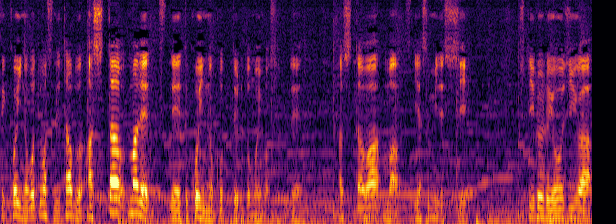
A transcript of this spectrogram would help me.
でコイン残ってますんで多分明日まで、えーと、コイン残ってると思いますんで明日はまあ休みですしちょっといろいろ用事が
